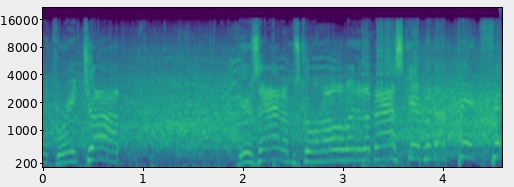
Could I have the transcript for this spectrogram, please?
a great job. Here's Adams going all the way to the basket with a big finish.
